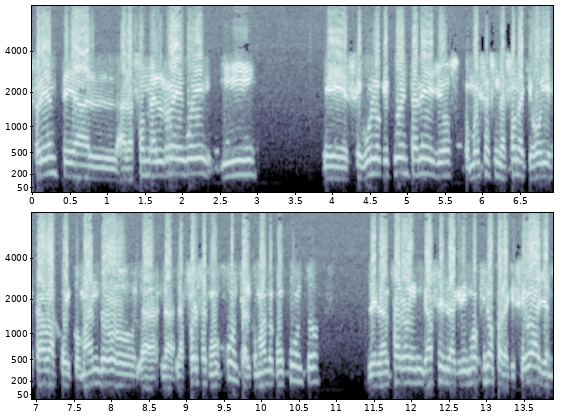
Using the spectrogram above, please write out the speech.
frente al, a la zona del Regue y eh, según lo que cuentan ellos, como esa es una zona que hoy está bajo el comando, la, la, la fuerza conjunta, el comando conjunto, les lanzaron gases lacrimógenos para que se vayan.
